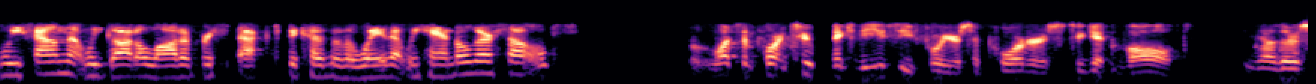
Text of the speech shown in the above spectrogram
we found that we got a lot of respect because of the way that we handled ourselves. What's important too, make it easy for your supporters to get involved. You know, there's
